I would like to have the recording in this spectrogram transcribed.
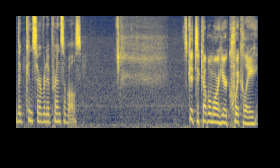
the conservative principles. Let's get to a couple more here quickly.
